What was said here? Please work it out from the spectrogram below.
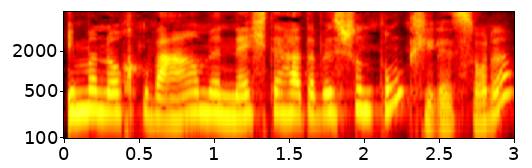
immer noch warme Nächte hat, aber es schon dunkel ist, oder?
